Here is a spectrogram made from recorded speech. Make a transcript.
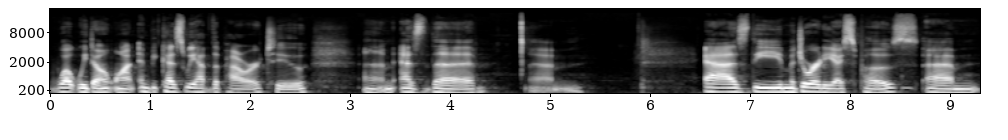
what we don't want, and because we have the power to, um, as the um, as the majority, I suppose, um,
